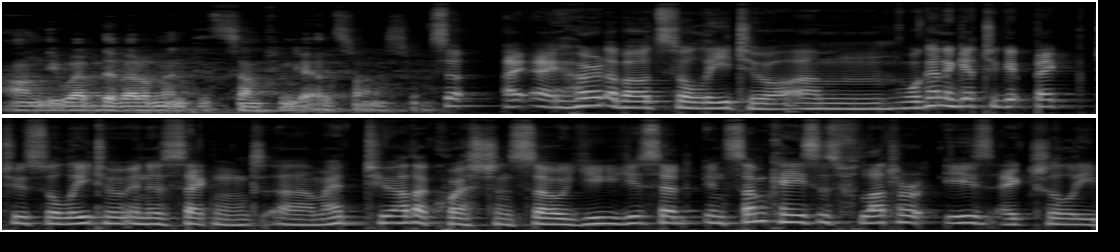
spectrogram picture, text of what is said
on the web development, it's something else, honestly. So I, I heard about Solito. Um, we're gonna get to get back to Solito in a second. Um, I had two other questions. So you you said in some cases Flutter is actually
